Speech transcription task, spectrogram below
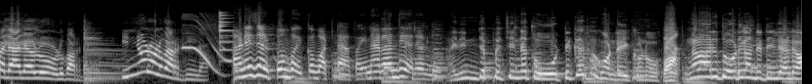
പലാലകളോട് പറഞ്ഞു. ഇന്നോടോട് പറഞ്ഞില്ല. അണി ചെറുപ്പം പോയിക്കോ പൊട്ട പതിനാറാം തീയതി വരെയുള്ളൂ. അതിന് എന്റെ പച്ചിന്റെ തോട്ടിക്കൊക്കെ കൊണ്ടുപോയിക്കണോ നിങ്ങൾ ആരും തോട് കണ്ടിട്ടില്ലല്ലോ?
